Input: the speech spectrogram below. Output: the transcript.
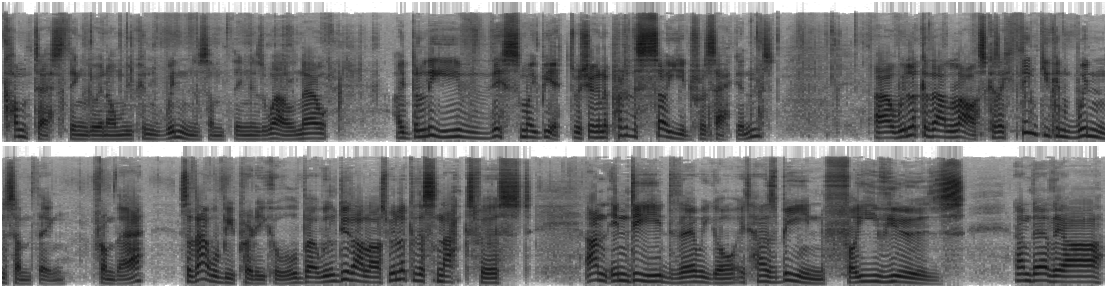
contest thing going on you can win something as well. Now, I believe this might be it, which I'm going to put to the side for a second. Uh, we look at that last, because I think you can win something from there. So that would be pretty cool, but we'll do that last. We'll look at the snacks first. And indeed, there we go. It has been five years. And there they are,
